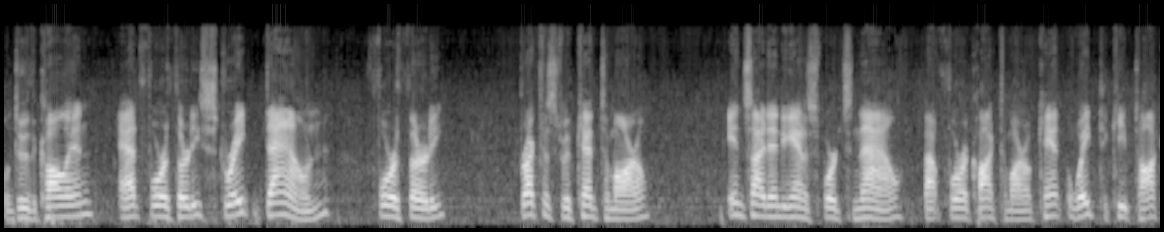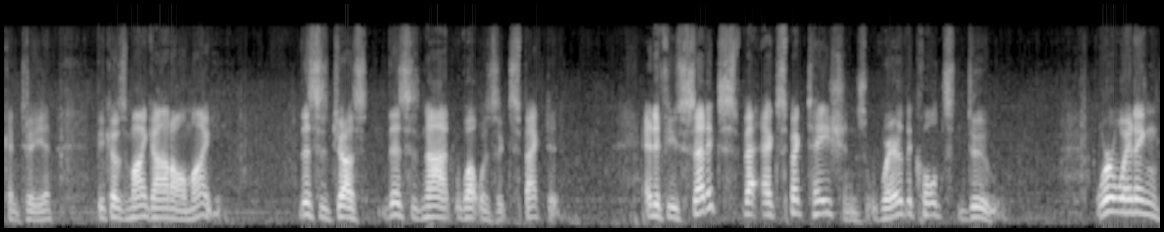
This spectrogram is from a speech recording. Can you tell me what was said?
we'll do the call in at 4:30, straight down 4:30. Breakfast with Kent tomorrow. Inside Indiana Sports now, about four o'clock tomorrow. Can't wait to keep talking to you, because my God Almighty, this is just this is not what was expected. And if you set expe- expectations where the Colts do, we're winning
